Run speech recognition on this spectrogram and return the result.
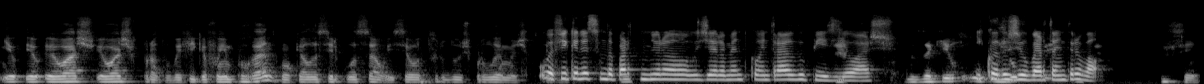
eu, eu, eu, acho, eu acho pronto, o Benfica foi empurrando com aquela circulação, isso é outro dos problemas. O Benfica na segunda parte melhorou ligeiramente com a entrada do Pizzi, é, eu acho. Aquilo, e com a do Gilberto em intervalo. Sim,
